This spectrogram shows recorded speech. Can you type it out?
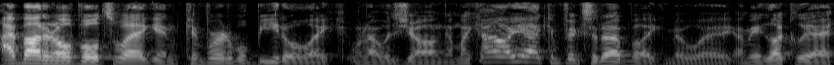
I bought an old Volkswagen convertible Beetle like when I was young. I'm like, oh yeah, I can fix it up. I'm like, no way. I mean, luckily I,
